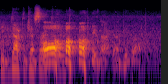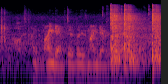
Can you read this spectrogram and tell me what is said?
He ducked at just the right time. Oh, he's not gonna be left. Oh, he's playing mind games, dude. Look at these mind games going here.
